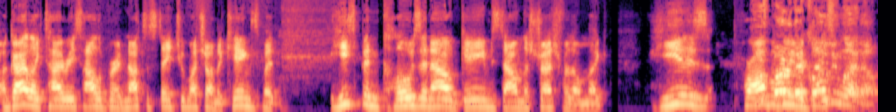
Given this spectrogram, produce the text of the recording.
a guy like Tyrese Halliburton, not to stay too much on the Kings, but he's been closing out games down the stretch for them. Like he is He's part probably the best closing lineup.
